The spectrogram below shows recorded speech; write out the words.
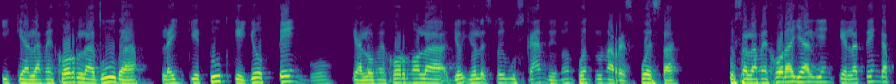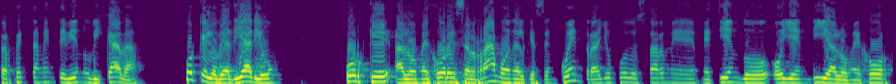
y que a lo mejor la duda la inquietud que yo tengo, que a lo mejor no la, yo, yo la estoy buscando y no encuentro una respuesta, pues a lo mejor hay alguien que la tenga perfectamente bien ubicada, porque lo ve a diario, porque a lo mejor es el ramo en el que se encuentra. Yo puedo estarme metiendo hoy en día a lo mejor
